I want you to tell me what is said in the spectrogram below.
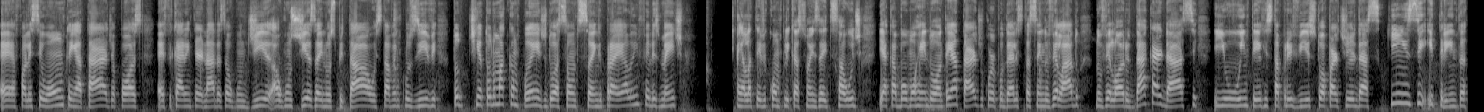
é, faleceu ontem à tarde, após é, ficar internadas algum dia, alguns dias aí no hospital. Estava, inclusive, todo, tinha toda uma campanha de doação de sangue para ela, infelizmente ela teve complicações aí de saúde e acabou morrendo ontem à tarde. O corpo dela está sendo velado no velório da Cardace e o enterro está previsto a partir das 15h30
